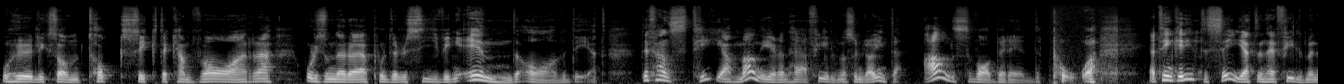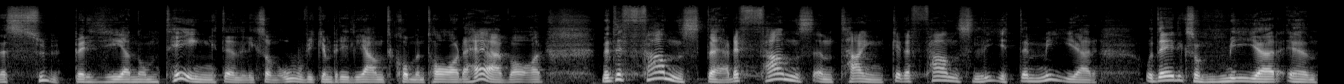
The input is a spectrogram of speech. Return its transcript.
och hur liksom toxic det kan vara och liksom när du är på the receiving end av det. Det fanns teman i den här filmen som jag inte alls var beredd på. Jag tänker inte säga att den här filmen är supergenomtänkt eller liksom oh vilken briljant kommentar det här var. Men det fanns där, det fanns en tanke, det fanns lite mer. Och det är liksom mer än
